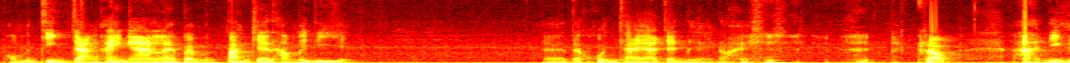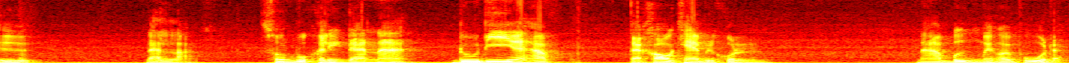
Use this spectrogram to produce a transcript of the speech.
เพราะมันจริงจังให้งานอะไรไปมันตั้งใจทำให้ดีอะ แต่คนใช้อาจจะเหนื่อยหน่อยนะครับอะนี่คือด้านหลัง ส่วนบุคลิกด้านหน้าดูดีนะครับ แต่เขาแค่เป็นคนหน้าบึ้งไม่ค่อยพูดอะ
